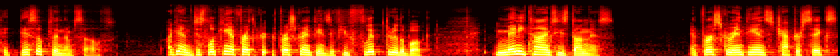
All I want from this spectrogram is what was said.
to discipline themselves. Again, just looking at 1 Corinthians, if you flip through the book, many times he's done this. In 1 Corinthians chapter 6,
